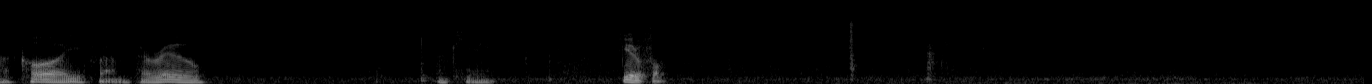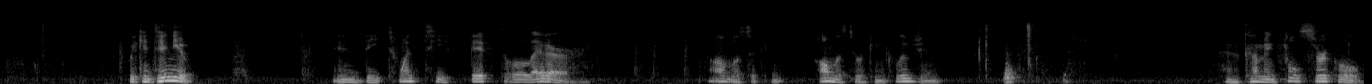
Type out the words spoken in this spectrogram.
Acoy from Peru. Okay, beautiful. We continue in the 25th letter, almost, a, almost to a conclusion uh, coming full circle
